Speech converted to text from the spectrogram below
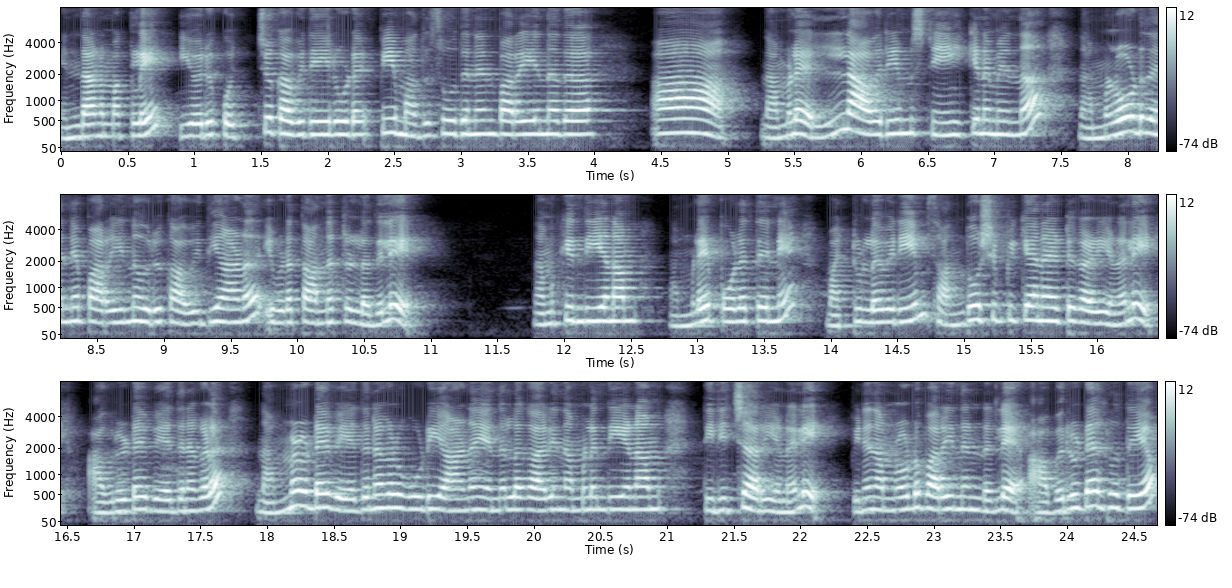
എന്താണ് മക്കളെ ഈ ഒരു കൊച്ചു കവിതയിലൂടെ പി മധുസൂദനൻ പറയുന്നത്? ആ നമ്മളെല്ലാവരെയും സ്നേഹിക്കണമെന്ന് നമ്മളോട് തന്നെ പറയുന്ന ഒരു കവിതയാണ് ഇവിടെ തന്നിട്ടുള്ളത് അല്ലേ നമുക്ക് എന്ത് ചെയ്യണം നമ്മളെ പോലെ തന്നെ മറ്റുള്ളവരെയും സന്തോഷിപ്പിക്കാനായിട്ട് കഴിയണം അല്ലേ? അവരുടെ വേദനകൾ നമ്മളുടെ വേദനകൾ കൂടിയാണ് എന്നുള്ള കാര്യം നമ്മൾ എന്ത് ചെയ്യണം തിരിച്ചറിയണം അല്ലേ? പിന്നെ നമ്മളോട് പറയുന്നുണ്ട് അല്ലേ? അവരുടെ ഹൃദയം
